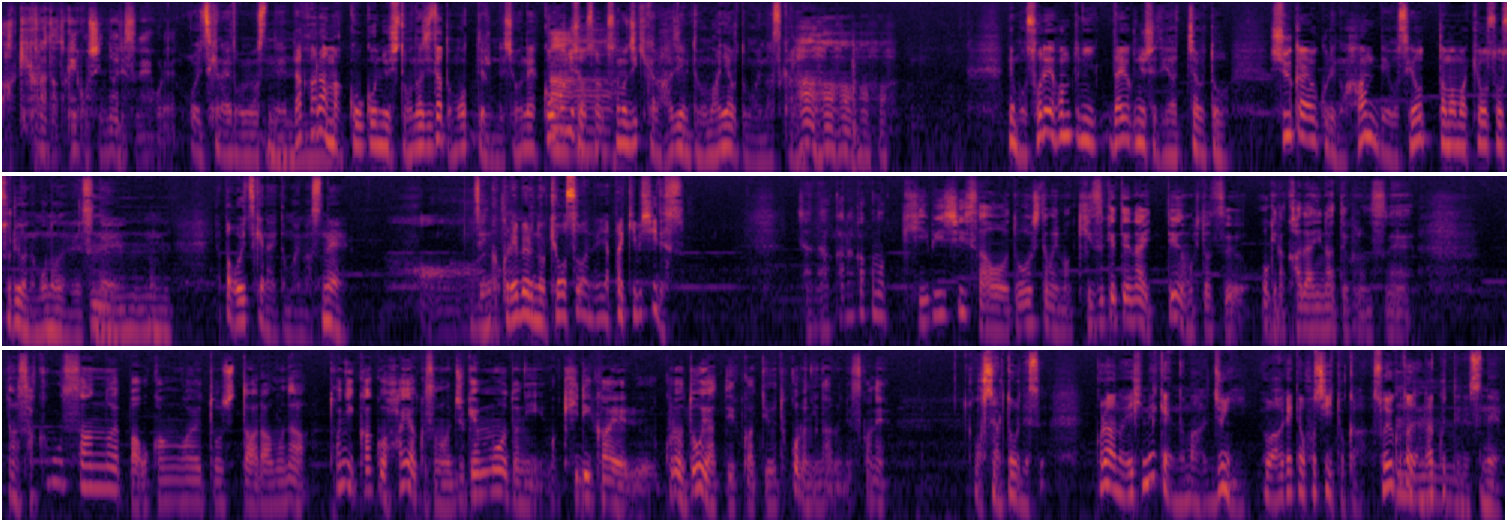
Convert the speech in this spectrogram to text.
秋からだと結構しんどいですねこれ。追いつけないと思いますね、うん。だからまあ高校入試と同じだと思ってるんでしょうね。高校入試はおそらくその時期から始めても間に合うと思いますから、でもそれ本当に大学入試でやっちゃうと周回遅れのハンデを背負ったまま競争するようなものでですね、うんうんやっぱ追いつけないと思いますね。全国レベルの競争はねやっぱり厳しいです。じゃあなかなかこの厳しさをどうしても今気づけてないっていうのも一つ大きな課題になってくるんですねだから坂本さんのやっぱお考えとしたらもうならとにかく早くその受験モードに切り替える。これをどうやっていくかっていうところになるんですかね。おっしゃる通りです。これはあの愛媛県のまあ順位を上げてほしいとかそういうことじゃなくてですね、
